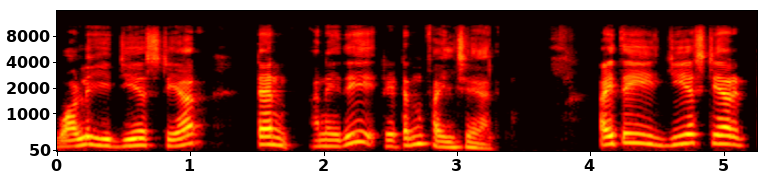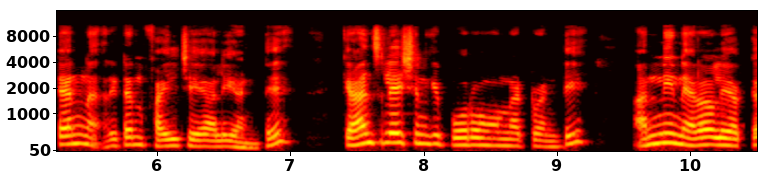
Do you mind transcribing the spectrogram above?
వాళ్ళు ఈ జిఎస్టిఆర్ టెన్ అనేది రిటర్న్ ఫైల్ చేయాలి. అయితే ఈ జిఎస్టిఆర్ టెన్ రిటర్న్ ఫైల్ చేయాలి అంటే క్యాన్సిలేషన్కి పూర్వం ఉన్నటువంటి అన్ని నెలల యొక్క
